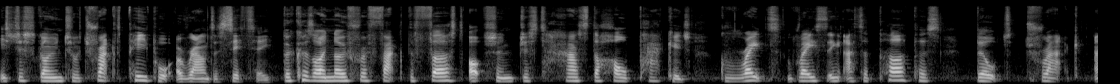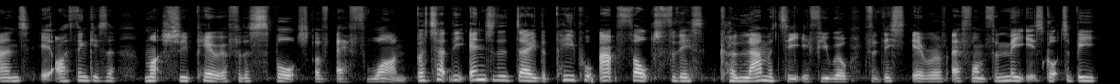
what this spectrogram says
it's just going to attract people around a city? Because I know for a fact the first option just has the whole package great racing at a purpose built track and it, I think it's a much superior for the sports of F1. But at the end of the day, the people at fault for this calamity, if you will, for this era of F1, for me, it's got to be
